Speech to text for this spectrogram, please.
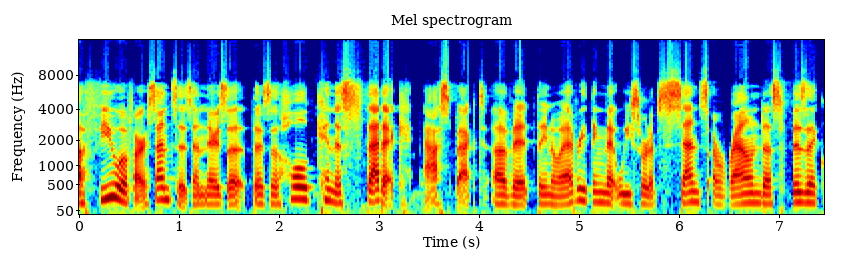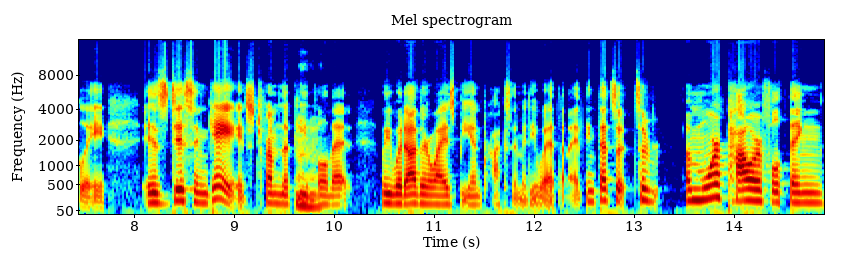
a few of our senses and there's a there's a whole kinesthetic aspect of it you know everything that we sort of sense around us physically is disengaged from the mm-hmm. people mm-hmm. that we would otherwise be in proximity with. And I think that's a, it's a, a more powerful thing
